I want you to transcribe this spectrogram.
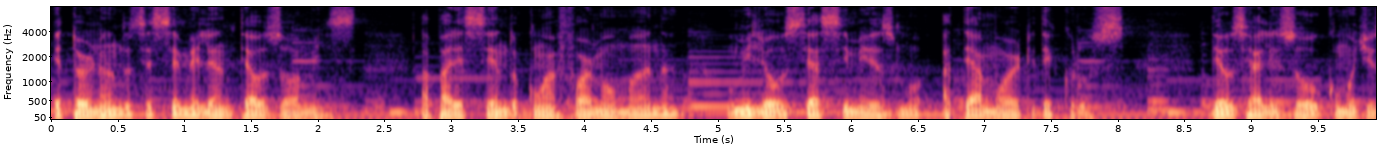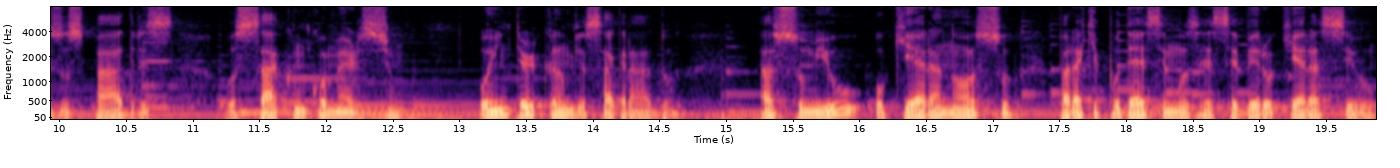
e tornando-se semelhante aos homens, aparecendo com a forma humana, humilhou-se a si mesmo até a morte de cruz. Deus realizou, como diz os padres, o sacrum commercium, o intercâmbio sagrado. Assumiu o que era nosso para que pudéssemos receber o que era seu.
